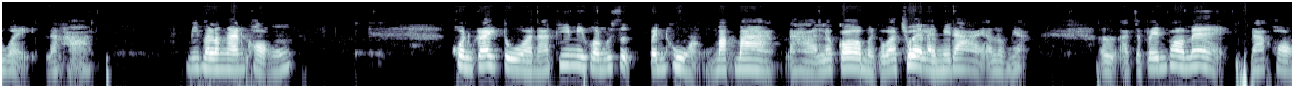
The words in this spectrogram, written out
ด้วยนะคะ มีพลังงานของ คนใกล้ตัวนะ ที่มีความรู้สึกเป็นห่วงมาก ๆนะคะ แล้วก็เหมือนกับว่าช่วยอะไรไม่ได้อารมณ์เนี้ยเอออาจจะเป็นพ่อแม่นะของ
